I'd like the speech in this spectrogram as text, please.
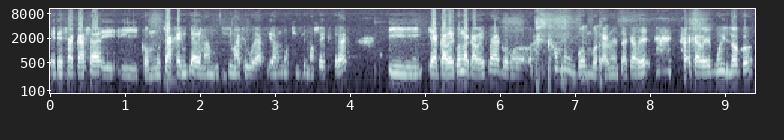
en esa casa y, y con mucha gente, además muchísima figuración, muchísimos extras. Y, y acabé con la cabeza como, como un bombo realmente, acabé, acabé muy loco.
